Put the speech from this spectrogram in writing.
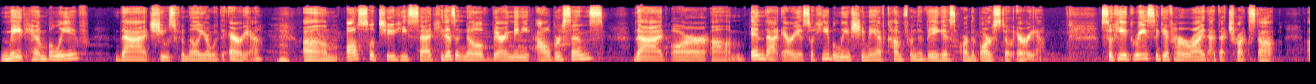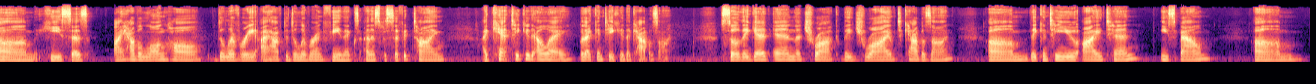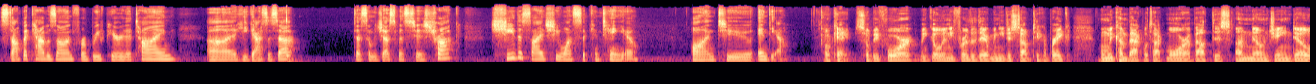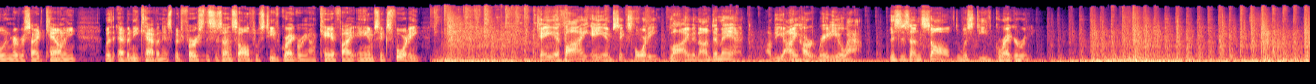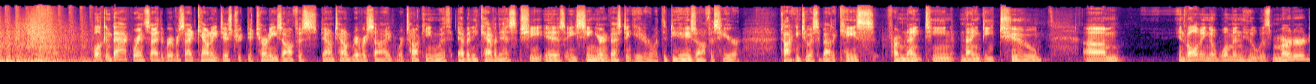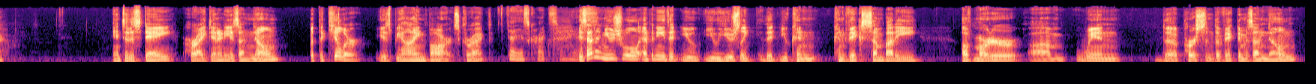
made him believe that she was familiar with the area. Hmm. Um, also, too, he said he doesn't know very many Albertsons that are um, in that area, so he believes she may have come from the Vegas or the Barstow area. So he agrees to give her a ride at that truck stop. Um, he says, I have a long haul delivery I have to deliver in Phoenix at a specific time. I can't take you to LA, but I can take you to Cabazon. So they get in the truck, they drive to Cabazon. Um, they continue I 10 eastbound, um, stop at Cabazon for a brief period of time. Uh, he gasses up, does some adjustments to his truck. She decides she wants to continue on to Indio. Okay, so before we go any further there, we need to stop, take a break. When we come back, we'll talk more about this unknown Jane Doe in Riverside County with Ebony Cavanis. But first, this is Unsolved with Steve Gregory on KFI AM 640. KFI AM 640, live and on demand on the iHeartRadio app. This is Unsolved with Steve Gregory. Welcome back. We're inside the Riverside County District Attorney's Office, downtown Riverside. We're talking with Ebony Cavanis. She is a senior investigator with the DA's office here, talking to us about a case from 1992 um, involving a woman who was murdered and to this day, her identity is unknown, but the killer is behind bars, correct? That is correct, sir. Yes. Is that unusual, Ebony, that you you usually that you can convict somebody of murder um, when the person, the victim, is unknown?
